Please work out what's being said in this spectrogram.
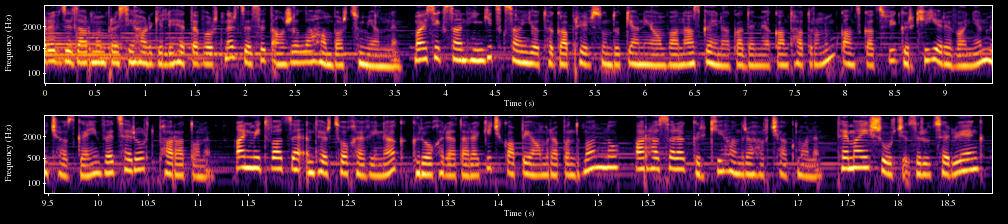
Բարև ձեզ Armen Press-ի հարգելի հետևորդներ, ձեզ հետ Անժելա Համբարձումյանն է։ Մայիսի 25-ից 27-ը Գաբրիել Սունդուկյանի անվան ազգային ակադեմիական թատրոնում կանցկացվի գրքի Երևանյան միջազգային 6-րդ փառատոնը։ Այն միտված է ընթերցող հեղինակ, գրող հրատարակիչ կապի ամրապնդմանն ու առհասարակ գրքի հանրահրճակմանը։ Թեմայի շուրջ զրուցելու ենք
